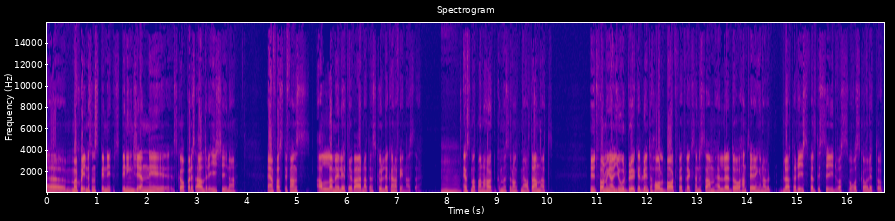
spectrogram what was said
Uh, maskiner som spin Spinning Jenny skapades aldrig i Kina, även fast det fanns alla möjligheter i världen att den skulle kunna finnas där Mm. eftersom att man har kommit så långt med allt annat. Utformningen av jordbruket blev inte hållbart för ett växande samhälle då hanteringen av blöta risfält i syd var småskaligt och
